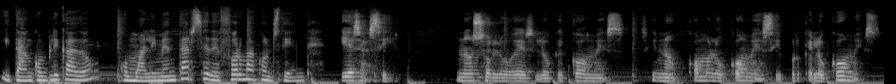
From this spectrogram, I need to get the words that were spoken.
y tan complicado como alimentarse de forma consciente. Y es así. No solo es lo que comes, sino cómo lo comes y por qué lo comes.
